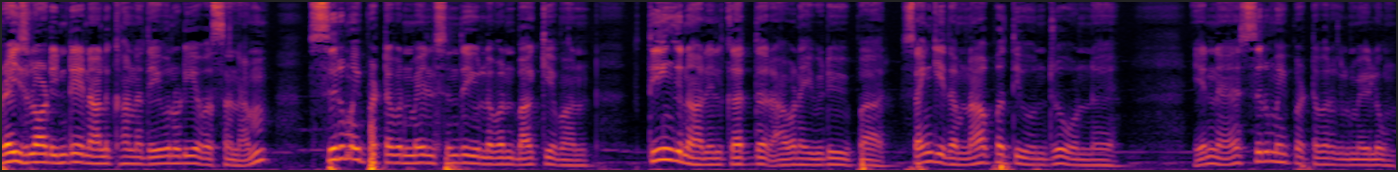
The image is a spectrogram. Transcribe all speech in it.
பிரைஸ் லார்ட் இன்றைய நாளுக்கான தேவனுடைய வசனம் சிறுமைப்பட்டவன் மேல் சிந்தையுள்ளவன் பாக்கியவான். தீங்கு நாளில் கர்த்தர் அவனை விடுவிப்பார். சங்கீதம் நாற்பத்தி ஒன்று ஒன்று என்ன சிறுமைப்பட்டவர்கள் மேலும்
